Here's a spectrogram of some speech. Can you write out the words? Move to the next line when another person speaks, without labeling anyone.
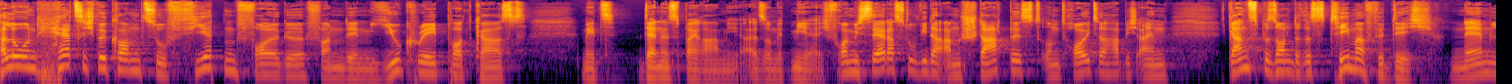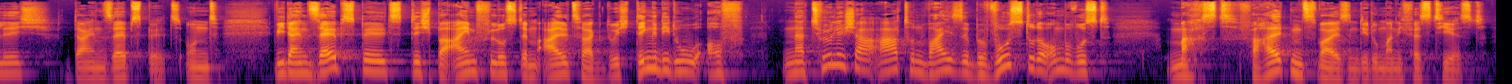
Hallo und herzlich willkommen zur vierten Folge von dem You Create Podcast mit Dennis Bayrami, also mit mir. Ich freue mich sehr, dass du wieder am Start bist und heute habe ich ein ganz besonderes Thema für dich, nämlich dein Selbstbild und wie dein Selbstbild dich beeinflusst im Alltag durch Dinge, die du auf natürlicher Art und Weise bewusst oder unbewusst machst, Verhaltensweisen, die du manifestierst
